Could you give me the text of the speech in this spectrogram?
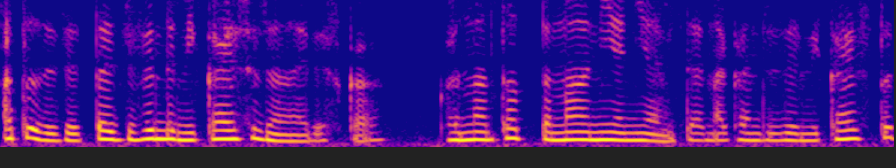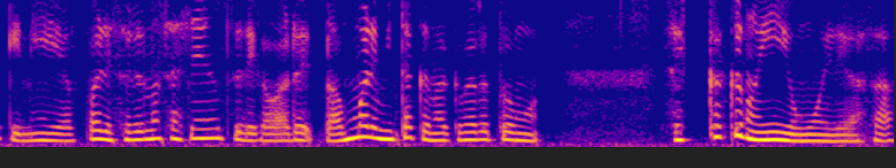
後で絶対自分で見返すじゃないですか。こんなん撮ったなニヤニヤみたいな感じで見返す時にやっぱりそれの写真写りが悪いとあんまり見たくなくなると思う。せっかくのいい思い出がさ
